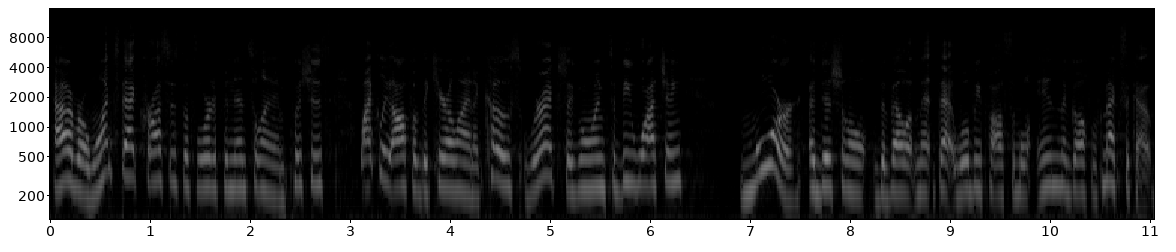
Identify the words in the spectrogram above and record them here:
However, once that crosses the Florida Peninsula and pushes likely off of the Carolina coast, we're actually going to be watching more additional development that will be possible in the Gulf of Mexico.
